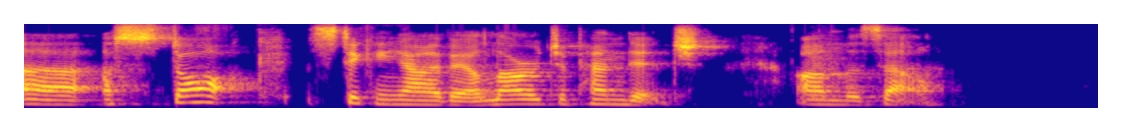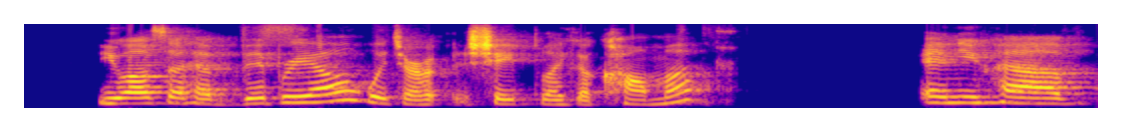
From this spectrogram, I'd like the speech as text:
uh, a stalk sticking out of it, a large appendage on the cell. You also have Vibrio, which are shaped like a comma. And you have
